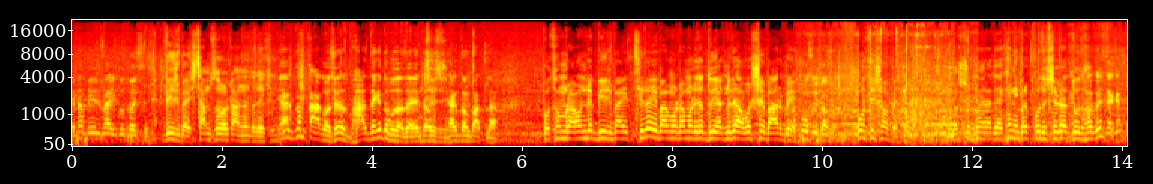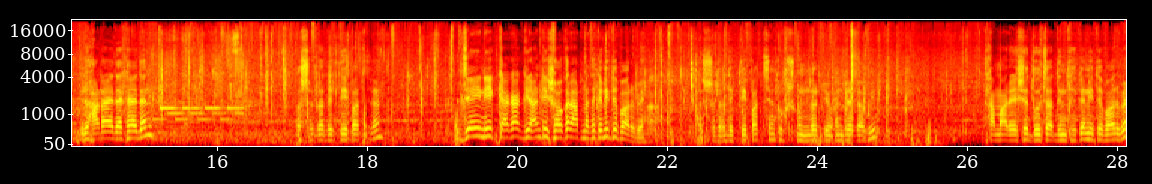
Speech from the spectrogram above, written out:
এটা বিশ বাইশ দুধ হয়েছে। বিশ বাইশ চামচলটা আনন্দ দেখি। একদম কাগজ এ ভাঁজ দেখে তো বোঝা যায় একদম- পাতলা। প্রথম রাউন্ডে বিশ বাইশ ছিল এবার মোটামুটি তো দুই এক লিটার অবশ্যই বাড়বে। পঁচিশ হবে। দর্শক ভাইরা দেখেন এবার পঁচিশ লিটার দুধ হবে। একটু হাঁটায় দেখায় দেন। দর্শকরা দেখতেই পাচ্ছিলেন। যেই নিক কাকা গ্যারান্টি সহকারে আপনার থেকে নিতে পারবে। হ্যাঁ। দর্শকরা দেখতেই পাচ্ছেন খুব সুন্দর ডিমান্ডের গাভি। খামারে এসে দু চার দিন থেকে নিতে পারবে।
